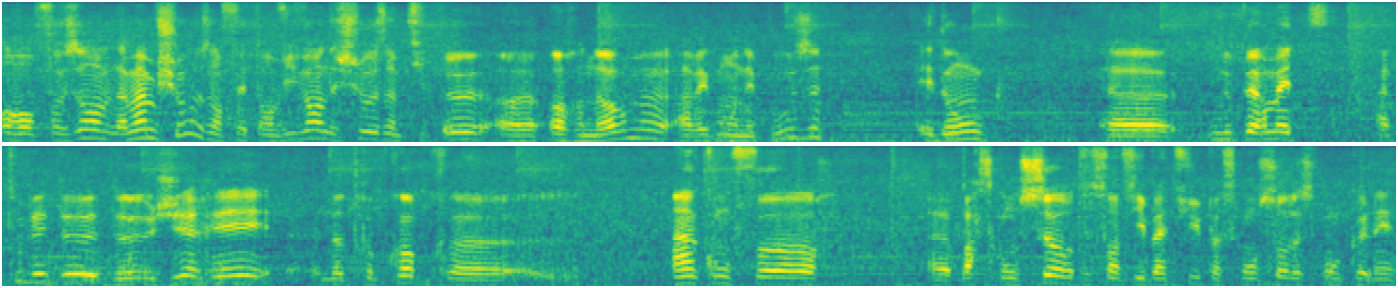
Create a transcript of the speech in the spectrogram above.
en, faisant la même chose, en fait, en vivant des choses un petit peu hors normes avec mon épouse et donc nous permettent à tous les deux de gérer notre propre euh, inconfort euh, parce qu'on sort des sentiers battus, parce qu'on sort de ce qu'on connaît.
